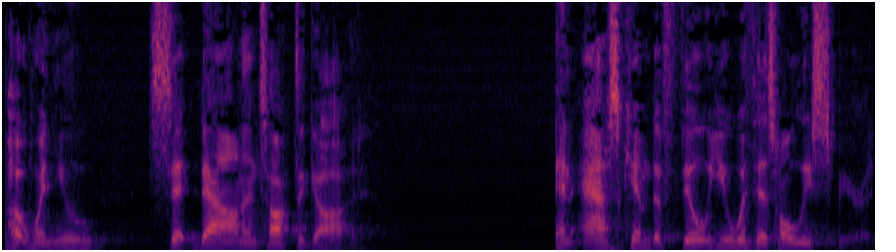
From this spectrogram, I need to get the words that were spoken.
But when you sit down and talk to God and ask Him to fill you with His Holy Spirit,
